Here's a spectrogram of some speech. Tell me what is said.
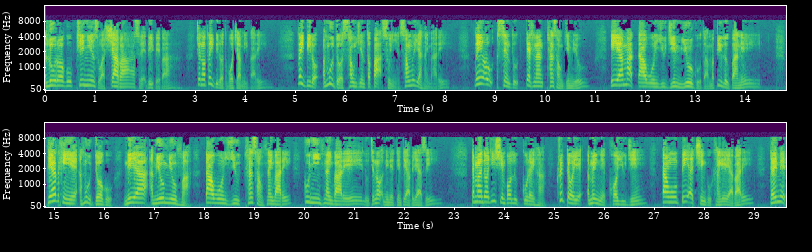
အလိုတော်ကိုဖြင်းညင်းစွာရှာပါဆိုတဲ့အဓိပ္ပာယ်ပါကျွန်တော်သိပ်ပြီးတော့သဘောကျမိပါတယ် သိပ်ပြီးတော့အမှုတော်ဆောင်ခြင်းတပဆိုရင်ဆောင်လို့ရနိုင်ပါလေသင်းအုပ်အဆင့်သို့တက်လှမ်းထမ်းဆောင်ခြင်းမျိုးအေယာမတာဝန်ယူခြင်းမျိုးကိုသာမပြုလုပ်ပါနဲ့ဖျားသခင်ရဲ့အမှုတော်ကိုနေရာအမျိုးမျိုးမှာတာဝန်ယူထမ်းဆောင်နိုင်ပါတယ်ကုညီနိုင်ပါတယ်လို့ကျွန်တော်အနေနဲ့တင်ပြပါရစေတမန်တော်ကြီးရှင်ပေါလုကိုယ်တိုင်ဟာခရစ်တော်ရဲ့အမိန့်နဲ့ခေါ်ယူခြင်းတာဝန်ပေးအပ်ခြင်းကိုခံခဲ့ရပါတယ်ဒါပေမဲ့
